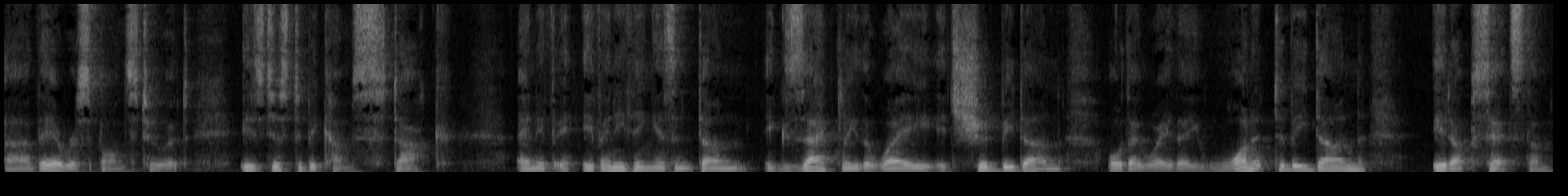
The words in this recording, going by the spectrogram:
uh, their response to it is just to become stuck. And if, if anything isn't done exactly the way it should be done or the way they want it to be done, it upsets them.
